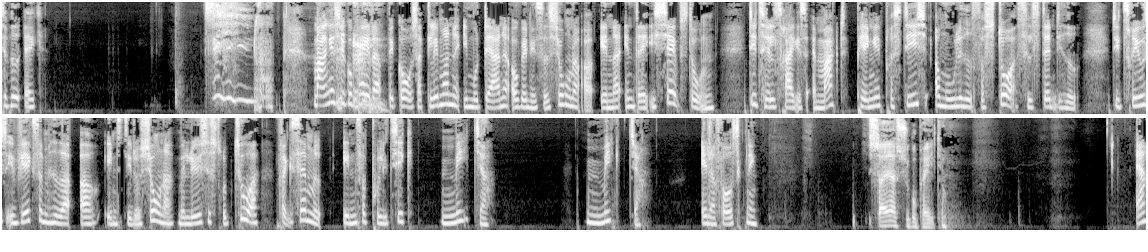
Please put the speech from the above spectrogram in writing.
Det ved jeg ikke. Mange psykopater begår sig glimrende i moderne organisationer og ender endda i chefstolen. De tiltrækkes af magt, penge, prestige og mulighed for stor selvstændighed. De trives i virksomheder og institutioner med løse strukturer, for eksempel inden for politik, medier, medier eller forskning. Så er jeg psykopat jo. Ja,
